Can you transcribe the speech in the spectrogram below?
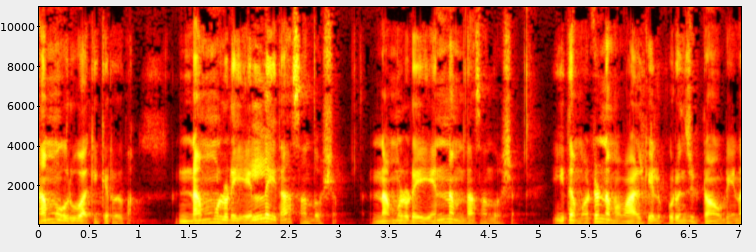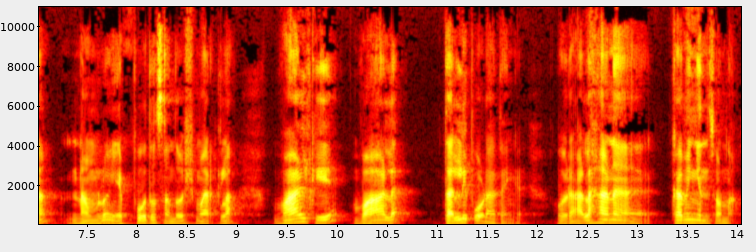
நம்ம உருவாக்கிக்கிறது தான். நம்மளுடைய எல்லை தான் சந்தோஷம். நம்மளுடைய எண்ணம் தான் சந்தோஷம். இதை மட்டும் நம்ம வாழ்க்கையில் புரிஞ்சுக்கிட்டோம் அப்படின்னா நம்மளும் எப்போதும் சந்தோஷமாக இருக்கலாம். வாழ்க்கையை வாழ தள்ளி போடாதீங்க. ஒரு அழகான கவிஞன் சொன்னான்.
